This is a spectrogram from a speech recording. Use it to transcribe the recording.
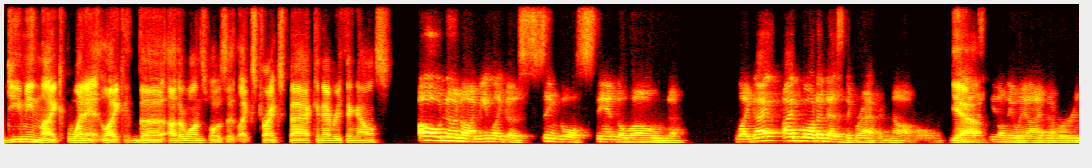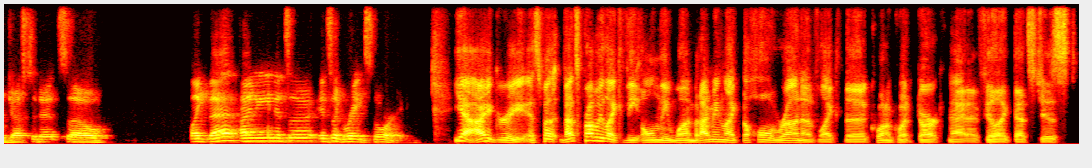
do you mean like when it like the other ones what was it like strikes back and everything else Oh no, no, I mean like a single standalone. Like I, I bought it as the graphic novel. Yeah. that's the only way I've ever ingested it. So, like that, I mean, it's a it's a great story. yeah i agree it's but that's probably like the only one but i mean like the whole run of like the quote unquote dark knight i feel like that's just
